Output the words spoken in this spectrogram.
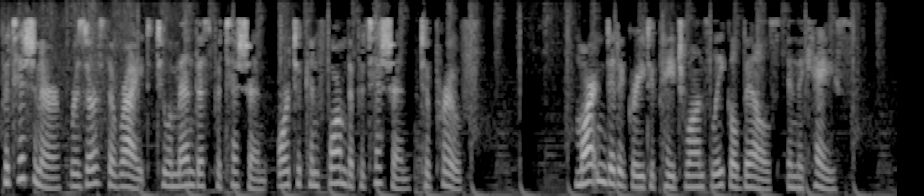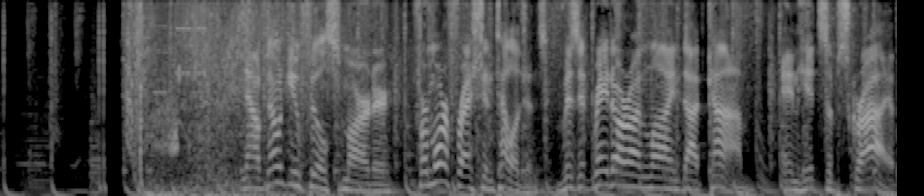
Petitioner reserves the right to amend this petition or to conform the petition to proof. Martin did agree to pay Jwan's legal bills in the case. Now, don't you feel smarter? For more fresh intelligence, visit radaronline.com and hit subscribe.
